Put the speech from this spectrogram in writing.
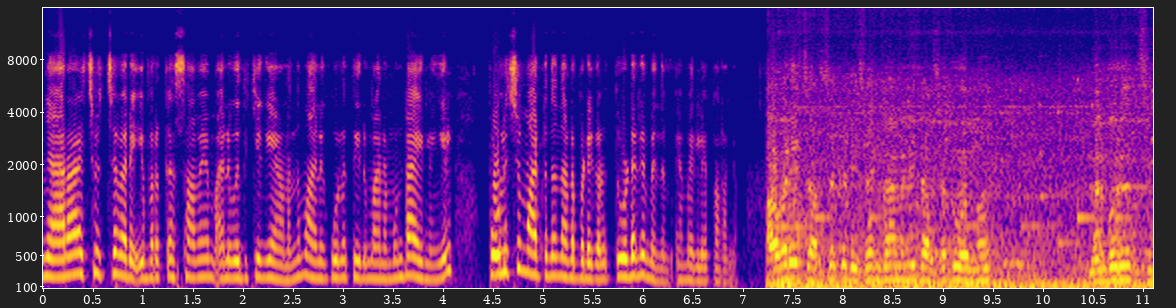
ഞായറാഴ്ച ഉച്ചവരെ ഇവർക്ക് സമയം അനുവദിക്കുകയാണെന്നും അനുകൂല തീരുമാനമുണ്ടായില്ലെങ്കിൽ പൊളിച്ചു മാറ്റുന്ന നടപടികൾ തുടരുമെന്നും എം എൽ എ പറഞ്ഞു. അവർ ചർച്ചയ്ക്ക് ഡിസൈൻ ഫാമിലി ചർച്ചയ്ക്ക് വന്നു നിലമ്പൂർ സി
